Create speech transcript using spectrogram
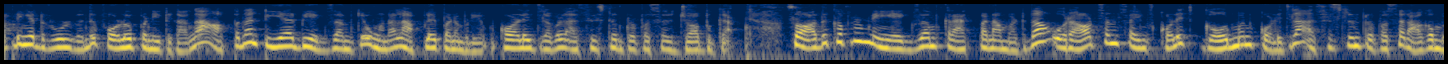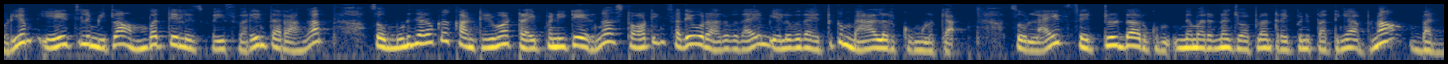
அப்படிங்கிற ரூல் வந்து ஃபாலோ பண்ணிட்டு இருக்காங்க. அப்போ தான் டிஆர்பி எக்ஸாம்க்கே உங்களால் அப்ளை பண்ண முடியும். காலேஜ் லெவல் அசிஸ்டன்ட் ப்ரொஃபஸர் ஜாபுக்கு ஸோ அதுக்கப்புறம் நீங்கள் எக்ஸாம் கிராக் பண்ணால் மட்டும்தான் ஒரு arts and science college government காலேஜில் அசிஸ்டன்ட் ப்ரொஃபஸர் ஆக முடியும். ஏஜ் லிமிட்லாம் ஐம்பத்தேழு வயசு வரையும் தராங்க ஸோ முடிஞ்ச அளவுக்கு கண்டினியூவாக ட்ரை பண்ணிட்டே இருங்க. ஸ்டார்டிங் சடே ஒரு அறுபதாயிரம் எழுபதாயிரத்துக்கு மேலே இருக்கும் உங்களுக்கு. ஸோ லைஃப் செட்டில்டாக இருக்கும். இந்த மாதிரியான ஜாப்லாம் ட்ரை பண்ணி பார்த்தீங்க அப்படின்னா பட்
